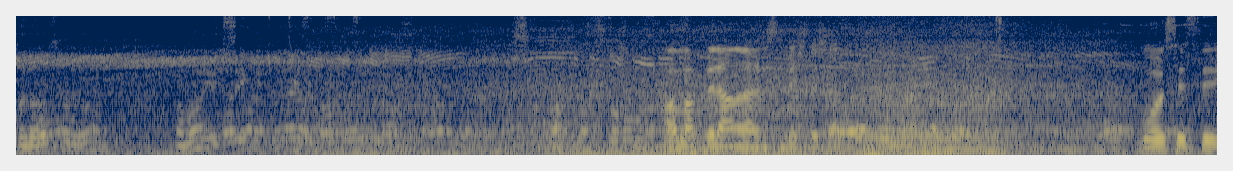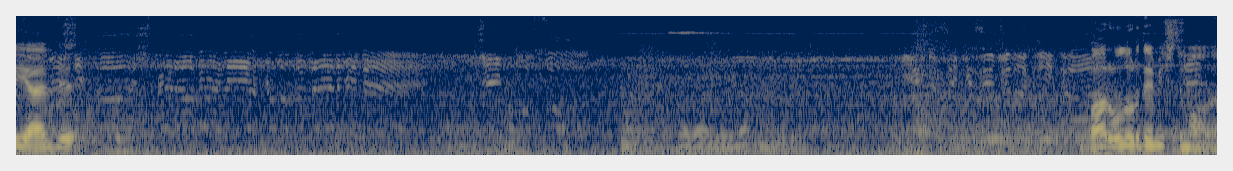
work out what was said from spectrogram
burada Galatasaray var. Ama Allah belanı vermesin Beşiktaş attı. Gol sesleri geldi. Var olur demiştim abi.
